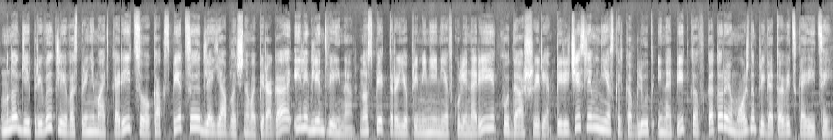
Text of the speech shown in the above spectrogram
Многие привыкли воспринимать корицу как специю для яблочного пирога или глинтвейна, но спектр ее применения в кулинарии куда шире. Перечислим несколько блюд и напитков, которые можно приготовить с корицей.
